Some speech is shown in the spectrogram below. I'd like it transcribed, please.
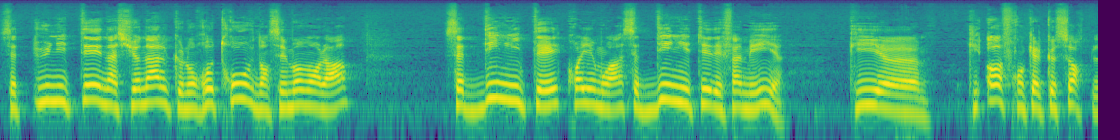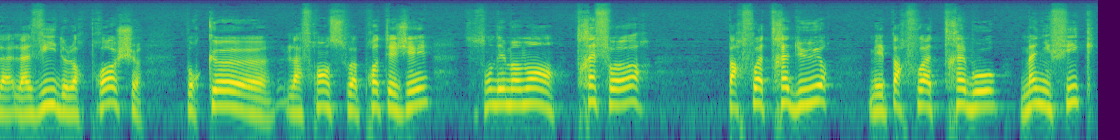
cette unité nationale que l'on retrouve dans ces moments-là, cette dignité, croyez-moi, cette dignité des familles qui, qui offrent en quelque sorte la, vie de leurs proches pour que la France soit protégée, ce sont des moments très fort, parfois très dur, mais parfois très beau, magnifique,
